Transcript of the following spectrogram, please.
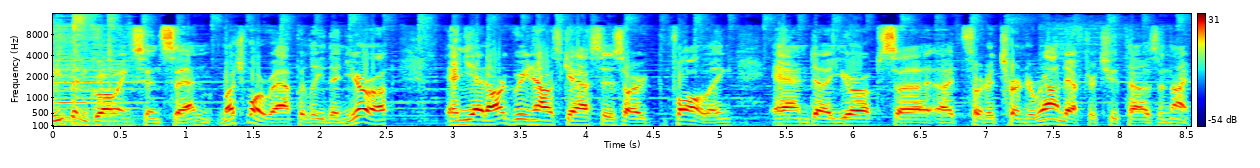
We've been growing since then, much more rapidly than Europe, and yet our greenhouse gases are falling, and uh, Europe's uh, uh, sort of turned around after 2009.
